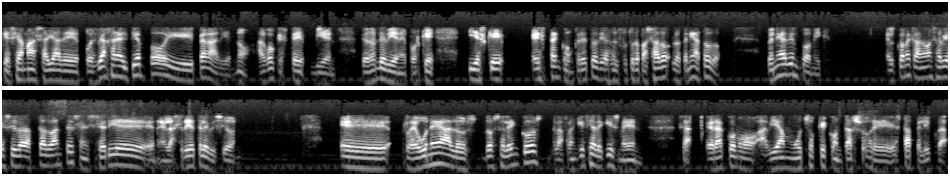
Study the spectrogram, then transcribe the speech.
que sea más allá de, pues viaja en el tiempo y pega a alguien. No, algo que esté bien. ¿De dónde viene? Porque, y es que esta en concreto, Días del Futuro Pasado, lo tenía todo. Venía de un cómic. El cómic además había sido adaptado antes en serie, en, en la serie de televisión eh, reúne a los dos elencos de la franquicia de X-Men. O sea, era como había mucho que contar sobre esta película.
